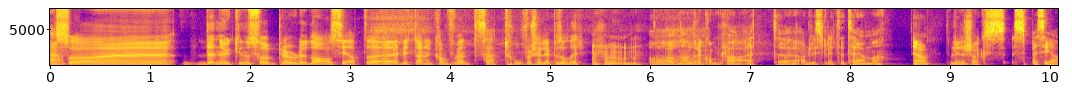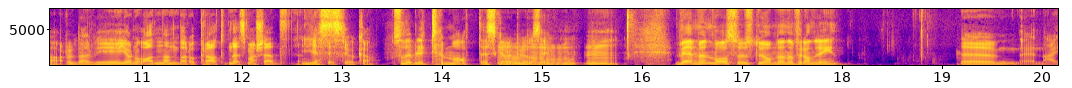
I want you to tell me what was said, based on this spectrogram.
Ja. Så eh, denne uken så prøver du da å si at uh, lytterne kan forvente seg to forskjellige episoder. Og den andre kommer til å ha et uh, aldri så lite tema. Ja. Det blir en slags spesial der vi gjør noe annet enn bare å prate om det som har skjedd den Yes. siste uka. Så det blir tematisk, skal vi prøve å si. Mm. Vemund, hva syns du om denne forandringen? Uh, nei,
